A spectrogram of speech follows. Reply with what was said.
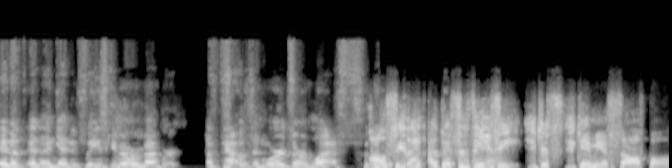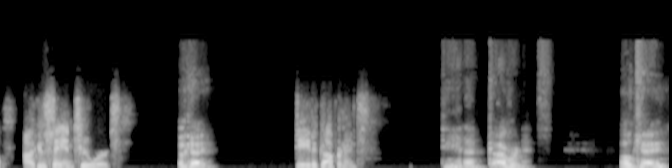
and and again, please keep it remember a thousand words or less. I'll see that. Uh, this is easy. You just you gave me a softball. I can say in two words. Okay. Data governance. Data governance. Okay.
